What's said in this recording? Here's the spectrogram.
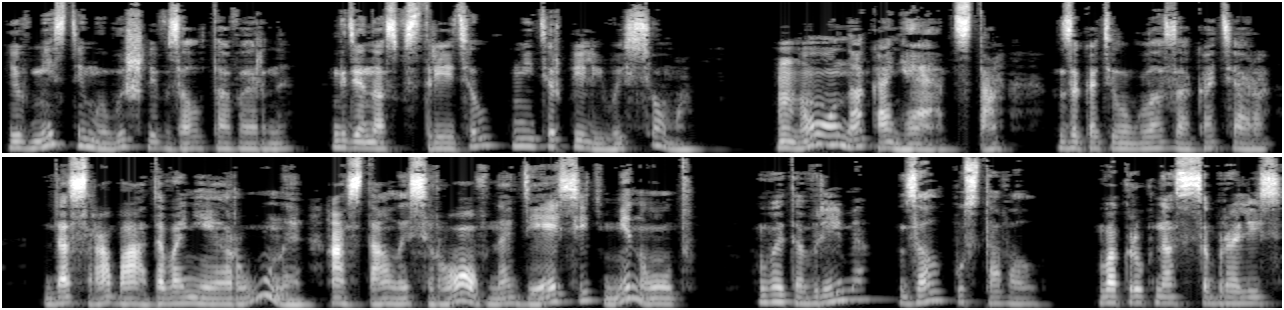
и вместе мы вышли в зал таверны, где нас встретил нетерпеливый Сёма. «Ну, наконец-то!» — закатил глаза котяра. «До срабатывания руны осталось ровно десять минут». В это время зал пустовал. Вокруг нас собрались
